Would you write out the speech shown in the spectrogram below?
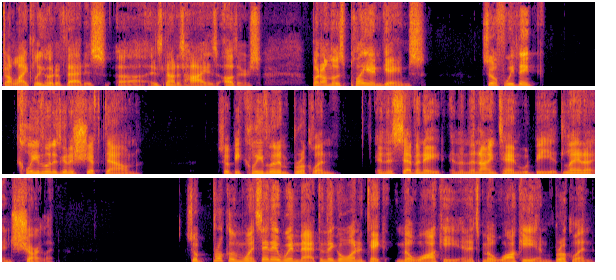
the likelihood of that is uh, is not as high as others. But on those play-in games, so if we think Cleveland is going to shift down, so it'd be Cleveland and Brooklyn in the 7 8, and then the 9 10 would be Atlanta and Charlotte. So Brooklyn wins. Say they win that, then they go on and take Milwaukee, and it's Milwaukee and Brooklyn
